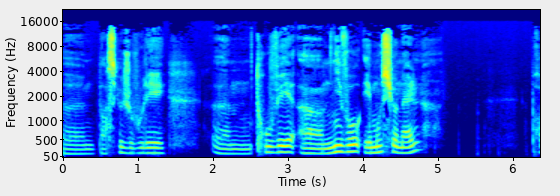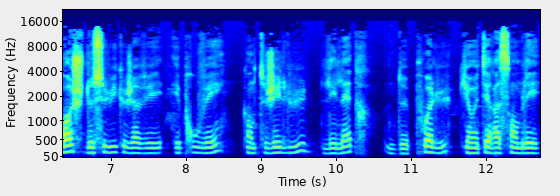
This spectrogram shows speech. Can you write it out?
euh, parce que je voulais trouver un niveau émotionnel proche de celui que j'avais éprouvé quand j'ai lu les lettres de Poilu qui ont été rassemblées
